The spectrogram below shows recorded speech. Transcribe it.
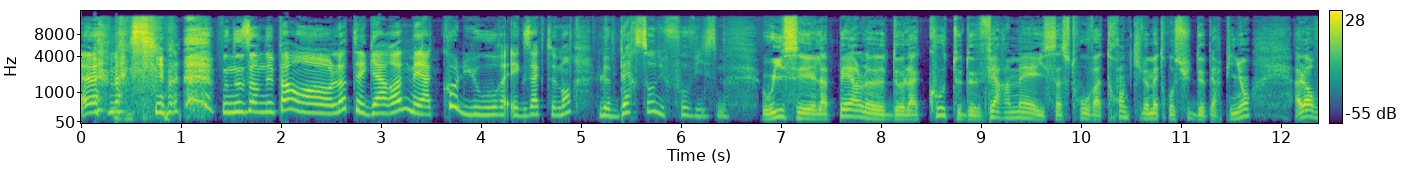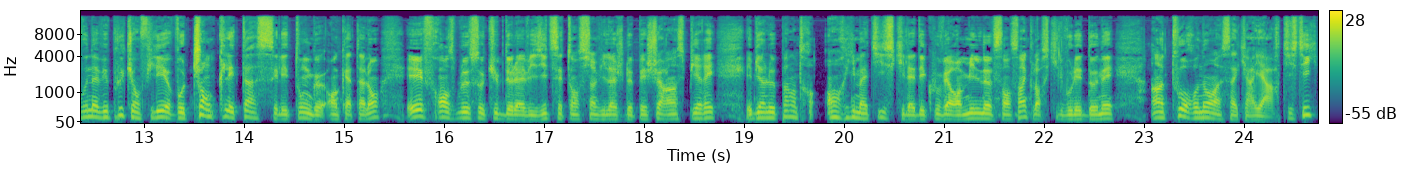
Euh, Maxime, vous nous emmenez pas en Lot-et-Garonne, mais à Collioure, exactement, le berceau du fauvisme. Oui, c'est la perle de la côte de Vermeil. Ça se trouve à 30 km au sud de Perpignan. Alors, vous n'avez plus qu'à enfiler vos chancletas, c'est les tongs en catalan. Et France Bleu s'occupe de la visite. Cet ancien village de pêcheurs a inspiré, eh bien, le peintre Henri Matisse qu'il a découvert en 1905 lorsqu'il voulait donner un tournant à sa carrière artistique.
